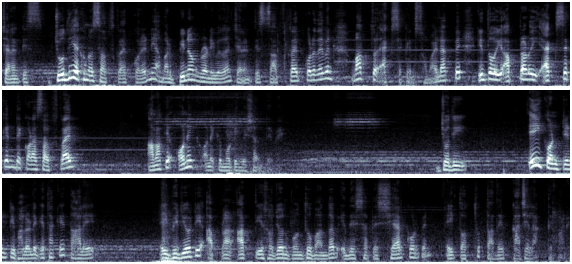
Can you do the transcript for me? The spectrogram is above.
চ্যানেলটি যদি এখনও সাবস্ক্রাইব করেননি, আমার বিনম্র নিবেদন চ্যানেলটি সাবস্ক্রাইব করে দেবেন। মাত্র এক সেকেন্ড সময় লাগবে। কিন্তু ওই আপনার ওই এক সেকেন্ডে করা সাবস্ক্রাইব আমাকে অনেক অনেক মোটিভেশন দেবে। যদি এই কন্টেন্টটি ভালো লেগে থাকে, তাহলে এই ভিডিওটি আপনার আত্মীয় স্বজন, বন্ধু বান্ধব এদের সাথে শেয়ার করবেন। এই তথ্য তাদের কাজে লাগতে পারে।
